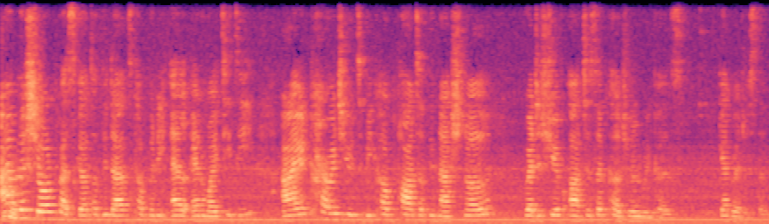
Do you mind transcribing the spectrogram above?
I'm La Shaun Prescott of the dance company ELLE NYTT. I encourage you to become part of the National Registry of Artists and Cultural Workers. Get registered.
